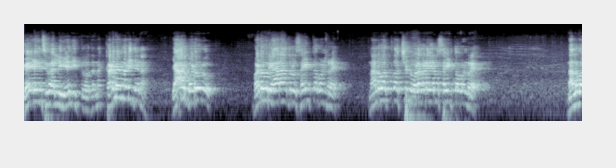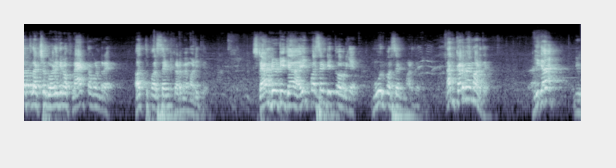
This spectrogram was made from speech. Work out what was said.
ಗೈಡೆನ್ಸ್ ವ್ಯಾಲ್ಯೂ ಏನಿತ್ತು ಅದನ್ನ ಕಡಿಮೆ ಮಾಡಿದ್ದೆ ನಾನು. ಯಾರು ಬಡವರು? ಬಡವರು ಯಾರಾದ್ರೂ ಸೈಟ್ ತಗೊಂಡ್ರೆ, ನಲವತ್ತು ಲಕ್ಷದ ಒಳಗಡೆ ಇರೋ ಸೈಟ್ ತಗೊಂಡ್ರೆ, ನಲವತ್ತು ಲಕ್ಷದ ಒಳಗಿರೋ ಫ್ಲಾಟ್ ತಗೊಂಡ್ರೆ ಹತ್ತು ಪರ್ಸೆಂಟ್ ಕಡಿಮೆ ಮಾಡಿದ್ದೆ. ಸ್ಟ್ಯಾಂಪ್ ಡ್ಯೂಟಿ ಜಾ ಐದು ಪರ್ಸೆಂಟ್ ಇತ್ತು ಅವ್ರಿಗೆ, ಮೂರು ಪರ್ಸೆಂಟ್ ಮಾಡಿದೆ. ನಾನು ಕಡಿಮೆ ಮಾಡಿದೆ. ಈಗ ನೀವು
